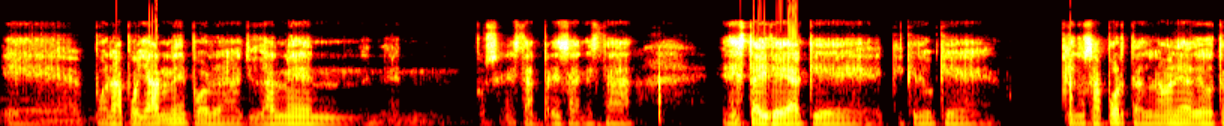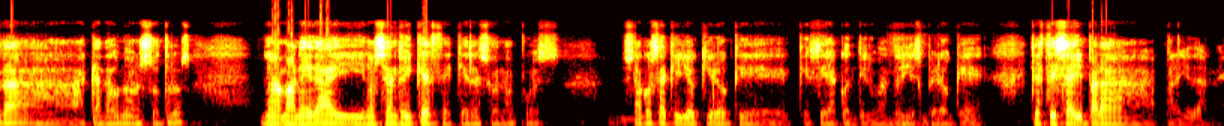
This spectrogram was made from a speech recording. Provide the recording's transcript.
eh, por apoyarme, por ayudarme en, en, en, pues en esta empresa, en esta, en esta idea que, que creo que, que nos aporta de una manera o de otra a, cada uno de nosotros, de una manera y nos enriquece, que eso, ¿no? Pues es una cosa que yo quiero que, que siga continuando y espero que, que estéis ahí para, para, ayudarme.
